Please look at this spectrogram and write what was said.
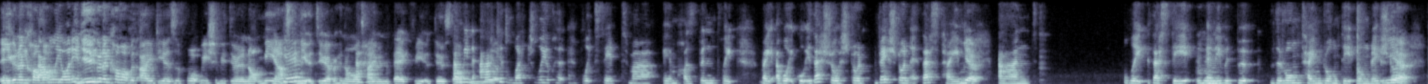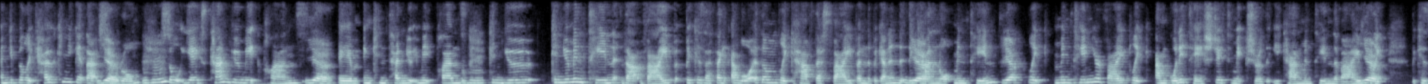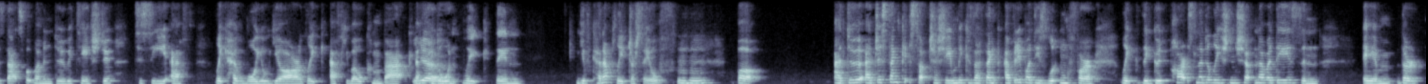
like Are you are gonna you come up? family oriented? You're gonna come up with ideas of what we should be doing, and not me asking Yeah. you to do everything all the Uh-huh. time and beg for you to do stuff. I mean, I you're could literally have like said to my um, husband, like, right, I want to go to this restaurant restaurant at this time, yeah, and like this date, and Mhm. he would book the wrong time, wrong date, wrong restaurant, yeah, and you'd be like, how can you get that Yeah. so wrong? hmm So yes, can you make plans yeah, um, and continue to make plans? hmm Can you can you maintain that vibe? Because I think a lot of them like have this vibe in the beginning that they Yeah. cannot maintain. Yeah. Like maintain your vibe. Like I'm going to test you to make sure that you can maintain the vibe. Yeah. Like because that's what women do. We test you to see if like how loyal you are. Like if you will come back. If Yeah. you don't, like then you've kind of played yourself Mm-hmm. but I do I just think it's such a shame because I think everybody's looking for like the good parts in a relationship nowadays and um they're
